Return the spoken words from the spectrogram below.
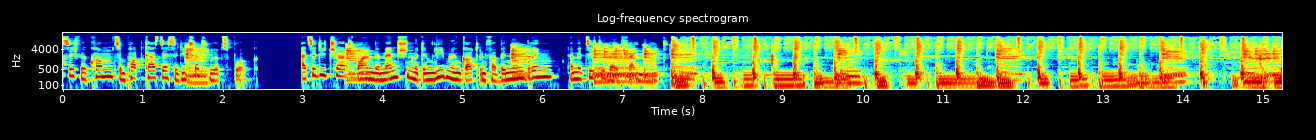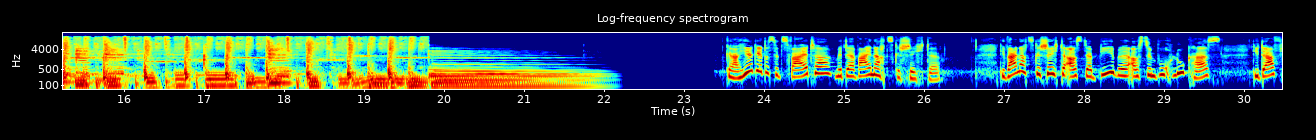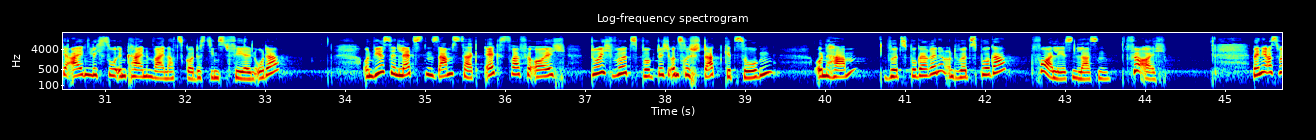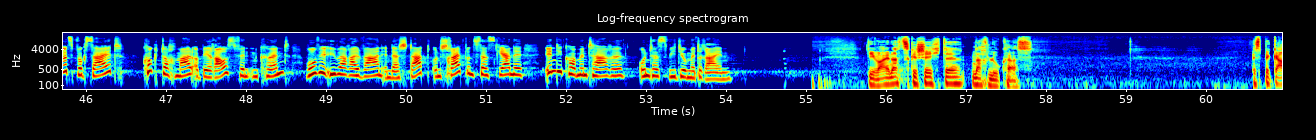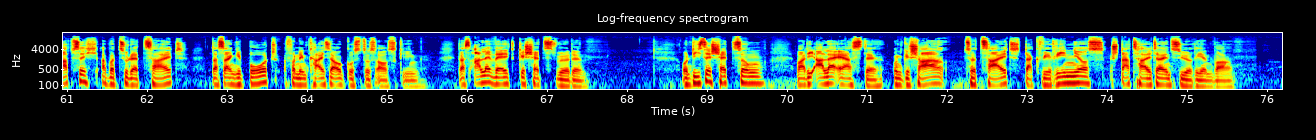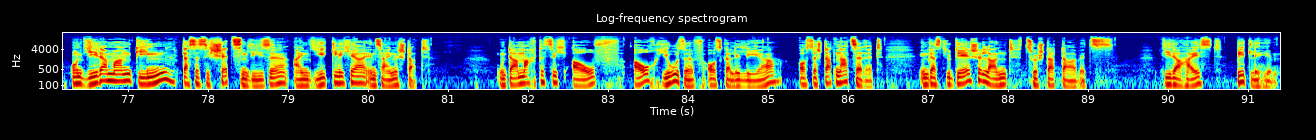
Herzlich willkommen zum Podcast der City Church Würzburg. Als City Church wollen wir Menschen mit dem liebenden Gott in Verbindung bringen, damit sich die Welt verändert. Genau, hier geht es jetzt weiter mit der Weihnachtsgeschichte. Die Weihnachtsgeschichte aus der Bibel, aus dem Buch Lukas, die darf ja eigentlich so in keinem Weihnachtsgottesdienst fehlen, oder? Und wir sind letzten Samstag extra für euch durch Würzburg, durch unsere Stadt gezogen und haben Würzburgerinnen und Würzburger vorlesen lassen. Für euch. Wenn ihr aus Würzburg seid, guckt doch mal, ob ihr rausfinden könnt, wo wir überall waren in der Stadt und schreibt uns das gerne in die Kommentare unter das Video mit rein. Die Weihnachtsgeschichte nach Lukas. Es begab sich aber zu der Zeit, dass ein Gebot von dem Kaiser Augustus ausging, dass alle Welt geschätzt würde. Und diese Schätzung war die allererste und geschah zur Zeit, da Quirinius Statthalter in Syrien war. Und jedermann ging, dass er sich schätzen ließe, ein jeglicher in seine Stadt. Und da machte sich auf auch Josef aus Galiläa, aus der Stadt Nazareth in das judäische Land zur Stadt Davids, die da heißt Bethlehem.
